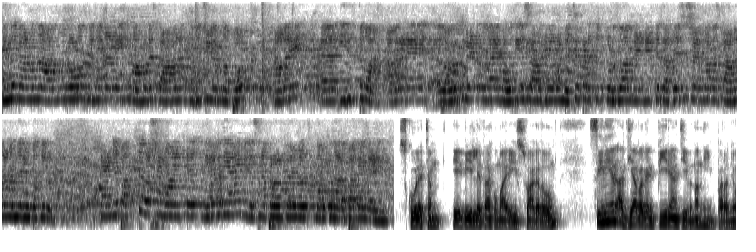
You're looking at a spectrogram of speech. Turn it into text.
ഇന്ന് കാണുന്ന അറുന്നൂറോളം കുഞ്ഞുങ്ങളിലേക്ക് നമ്മുടെ സ്ഥാപനം കുതിച്ചുയർന്നപ്പോൾ അവരെ ഇരുത്തുവാൻ അവരുടെ അവർക്ക് വേണ്ടതായ ഭൗതിക സാഹചര്യങ്ങൾ മെച്ചപ്പെടുത്തി കൊടുക്കുവാൻ വേണ്ടിയിട്ട് തദ്ദേശ സ്വയംഭരണ സ്ഥാപനം എന്ന രൂപത്തിലും കഴിഞ്ഞ പത്ത് വർഷമായിട്ട് നിരവധിയായ വികസന പ്രവർത്തനങ്ങൾ നമുക്ക് നടപ്പാക്കാൻ കഴിഞ്ഞു. School H M A B Lathakumari സ്വാഗതവും. സീനിയർ അധ്യാപകൻ പി രാജീവ് നന്ദിയും പറഞ്ഞു.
